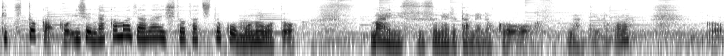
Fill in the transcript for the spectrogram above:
敵とか、こう一緒に仲間じゃない人たちとこう物事を前に進めるためのこう、なんていうのかな。こ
